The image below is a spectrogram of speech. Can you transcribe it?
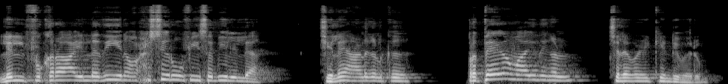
ലിൽ ഫീ സബീലില്ല. ചില ആളുകൾക്ക് പ്രത്യേകമായി നിങ്ങൾ ചിലവഴിക്കേണ്ടി വരും.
